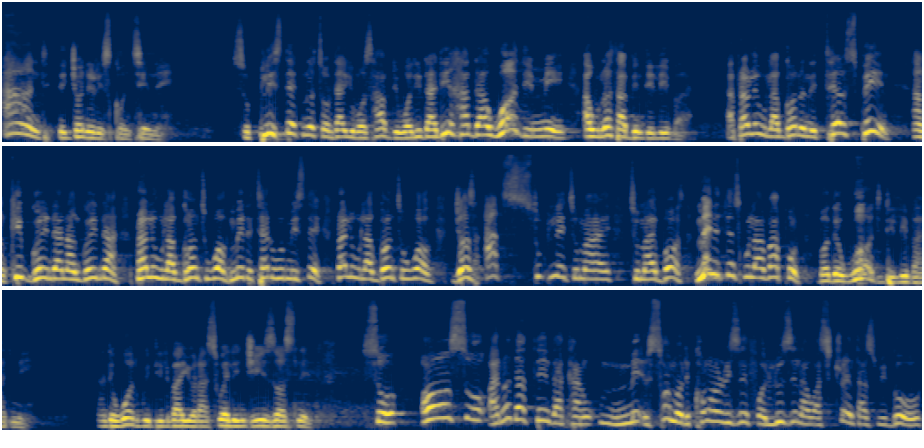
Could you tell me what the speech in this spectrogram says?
and the journey is continuing. So please take note of that. You must have the word. If I didn't have that word in me, I would not have been delivered. I probably would have gone on a tailspin and keep going down and going down. Probably would have gone to work, made a terrible mistake. Probably would have gone to work, just act stupidly to my, to my boss. Many things could have happened, but the word delivered me. And the word will deliver you as well in Jesus' name. So, also, another thing that can make some of the common reasons for losing our strength as we go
